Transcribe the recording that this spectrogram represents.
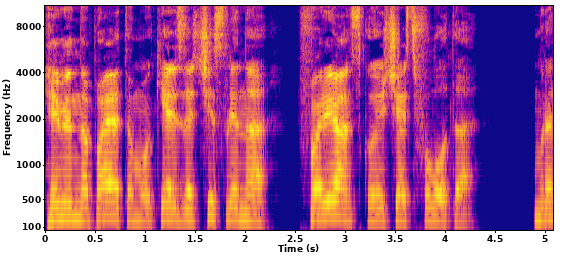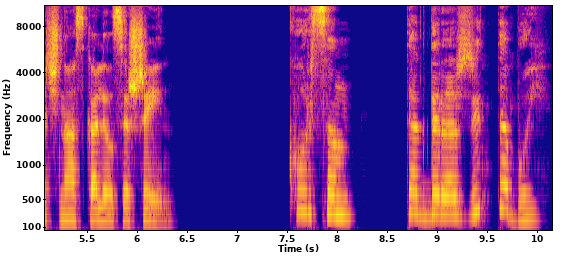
«Именно поэтому Кель зачислена в фарианскую часть флота», — мрачно оскалился Шейн. «Корсон так дорожит тобой»,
